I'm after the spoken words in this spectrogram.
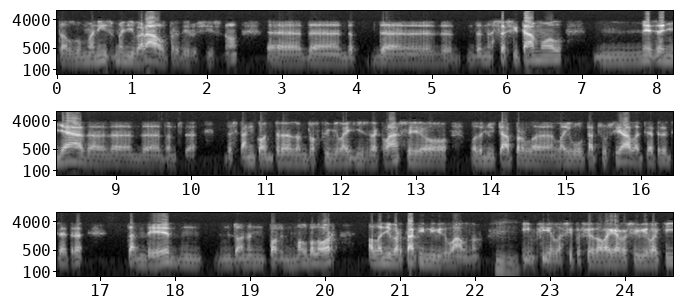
de l'humanisme liberal, per dir-ho així, no? Eh, de, de, de, de, de necessitar molt mm, més enllà de, de, de, doncs de, d'estar en contra doncs, dels privilegis de classe o, o de lluitar per la, la igualtat social, etc etc, també mm, donen, posen molt valor a la llibertat individual, no? Mhm. -huh. I, en fi, la situació de la Guerra Civil aquí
